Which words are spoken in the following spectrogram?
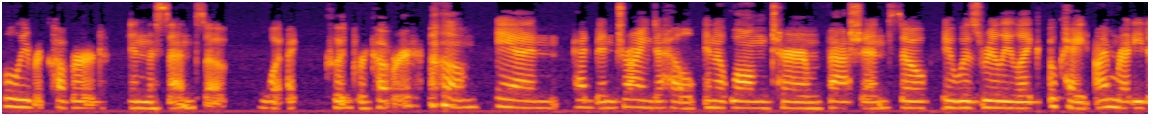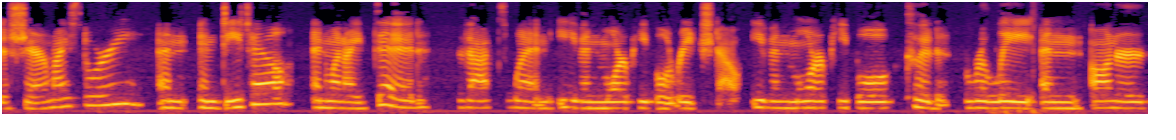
fully recovered in the sense of what I could recover um, and had been trying to help in a long term fashion. So it was really like, okay, I'm ready to share my story and in detail. And when I did, that's when even more people reached out, even more people could relate and honored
